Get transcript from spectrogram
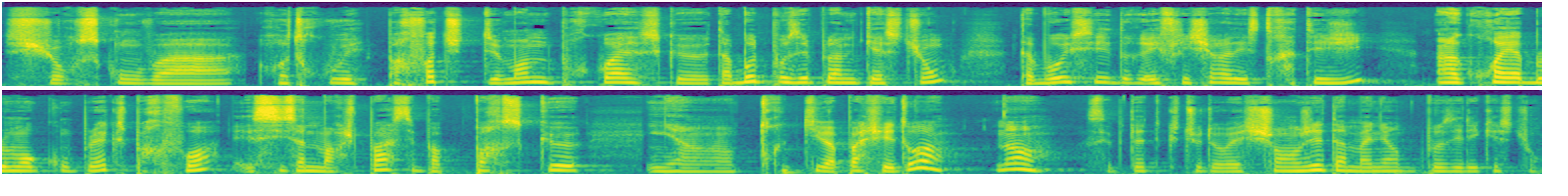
sur ce qu'on va retrouver. Parfois, tu te demandes pourquoi est-ce que tu as beau te poser plein de questions, tu as beau essayer de réfléchir à des stratégies incroyablement complexes parfois, et si ça ne marche pas, c'est pas parce que il y a un truc qui va pas chez toi. Non, c'est peut-être que tu devrais changer ta manière de poser des questions.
